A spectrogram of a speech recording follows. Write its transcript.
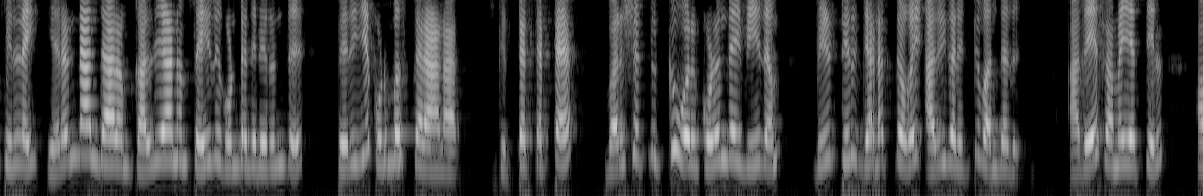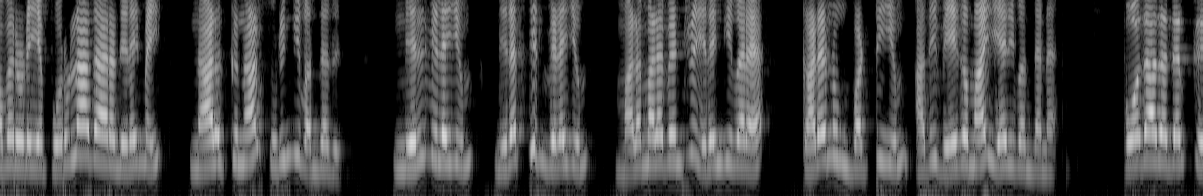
பிள்ளை இரண்டாந்தாரம் கல்யாணம் செய்து கொண்டதிலிருந்து பெரிய குடும்பஸ்தரானார். கிட்டத்தட்ட வருஷத்துக்கு ஒரு குழந்தை வீதம் வீட்டில் ஜனத்தொகை அதிகரித்து வந்தது. அதே சமயத்தில் அவருடைய பொருளாதார நிலைமை நாளுக்கு நாள் சுருங்கி வந்தது. நெல் விலையும் நிலத்தின் விலையும் மலமளவென்று இறங்கி வர கடனும் வட்டியும் அதிவேகமாய் ஏறி வந்தன. போதாததற்கு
